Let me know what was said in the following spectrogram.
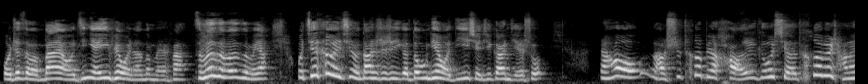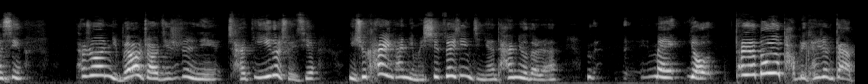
我这怎么办呀？我今年一篇文章都没发，怎么怎么怎么样？我记得特别清楚，当时是一个冬天，我第一学期刚结束，然后老师特别好的给我写了特别长的信，他说你不要着急，这是你才第一个学期，你去看一看你们系最近几年 tenure 的人，没没有大家都有 publication gap。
